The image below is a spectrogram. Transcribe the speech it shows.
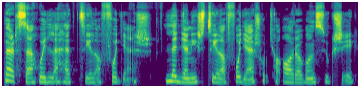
Persze, hogy lehet cél a fogyás. Legyen is cél a fogyás, hogyha arra van szükség.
